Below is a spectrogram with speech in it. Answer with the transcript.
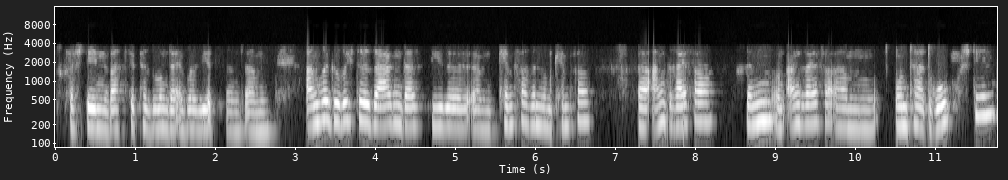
zu verstehen, was für Personen da involviert sind. Ähm, andere Gerüchte sagen, dass diese ähm, Kämpferinnen und Kämpfer äh, Angreiferinnen und Angreifer ähm, unter Drogen stehen,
